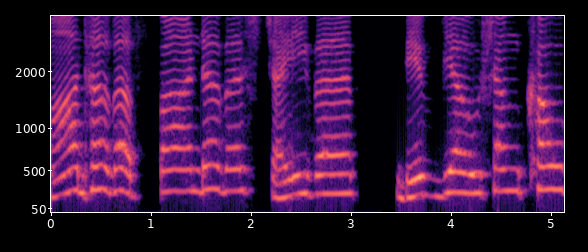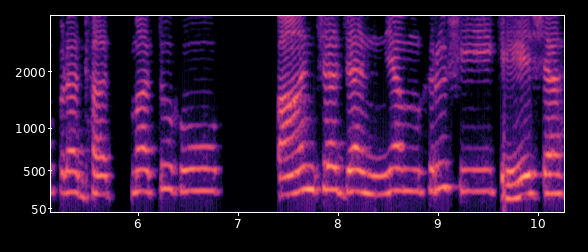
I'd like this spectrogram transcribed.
माधवः पाण्डवश्चैव दिव्यौ शङ्खौ प्रधत्मतुः पाञ्चजन्यं हृषीकेशः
